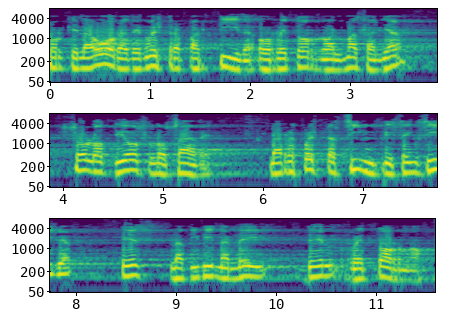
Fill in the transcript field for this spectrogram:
porque la hora de nuestra partida o retorno al más allá, solo Dios lo sabe. La respuesta simple y sencilla es la divina ley del retorno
